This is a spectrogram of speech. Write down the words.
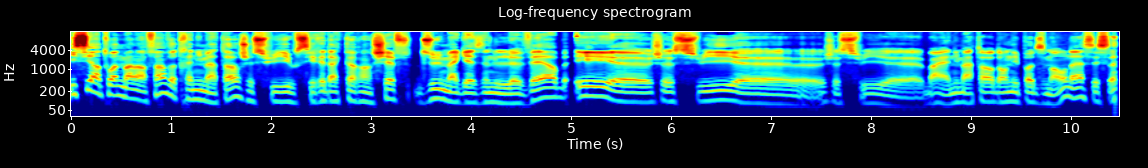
Ici Antoine Malenfant, votre animateur. Je suis aussi rédacteur en chef du magazine Le Verbe et euh, je suis, euh, je suis euh, ben, animateur dont n'est pas du monde, hein, c'est ça.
